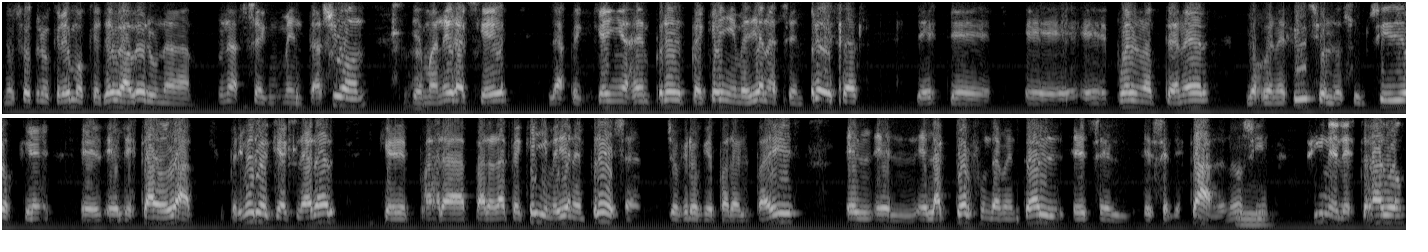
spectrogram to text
Nosotros creemos que debe haber una, una segmentación de manera que las pequeñas empresas, pequeñas y medianas empresas este, eh, eh, pueden obtener los beneficios, los subsidios que el, Estado da. Primero hay que aclarar que para, para la pequeña y mediana empresa, yo creo que para el país, el, el, actor fundamental es el, es el Estado, ¿no? Mm. Sin, sin el Estado,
